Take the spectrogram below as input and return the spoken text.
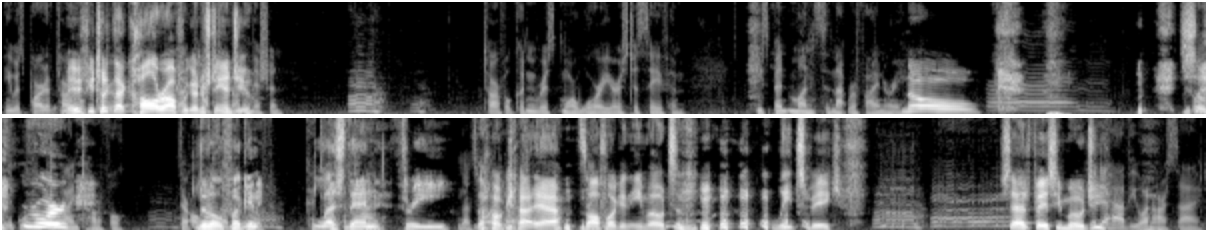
He was part of Tarfful's Maybe if you took that collar off, we got could understand captured on a you. mission. Tarfful couldn't risk more warriors to save him. He spent months in that refinery. no. Just Choyyssyk will help you roar. find Tarfful. They're always Little fucking move. Could take less than time. three. That's all Oh god, yeah. It's all fucking emotes and leet speak. Sad face Good emoji. to have you on our side.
